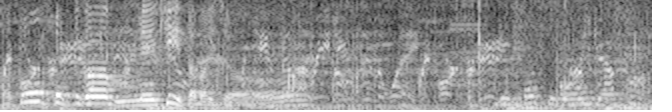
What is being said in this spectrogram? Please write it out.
자 또 폭드가 맥이 있단 말이죠. Your forces are under attack.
